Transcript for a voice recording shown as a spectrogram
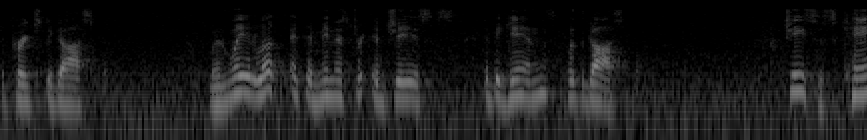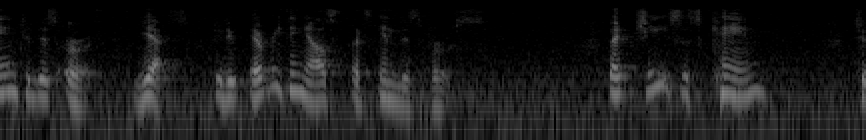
To preach the gospel. When we look at the ministry of Jesus, it begins with the gospel. Jesus came to this earth, yes, to do everything else that's in this verse. But Jesus came to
